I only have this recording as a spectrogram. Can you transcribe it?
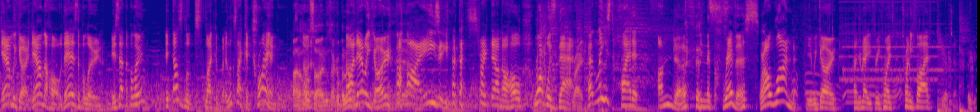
Down we go. Down the hole. There's the balloon. Is that the balloon? It does look like a. It looks like a triangle. But No. also, it looks like a balloon. Oh, there we go. Easy. That's straight down the hole. What was that? Right. At least hide it under in the crevice. We're on one. Here we go. 183 coins. 25. Your turn. Thank you.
